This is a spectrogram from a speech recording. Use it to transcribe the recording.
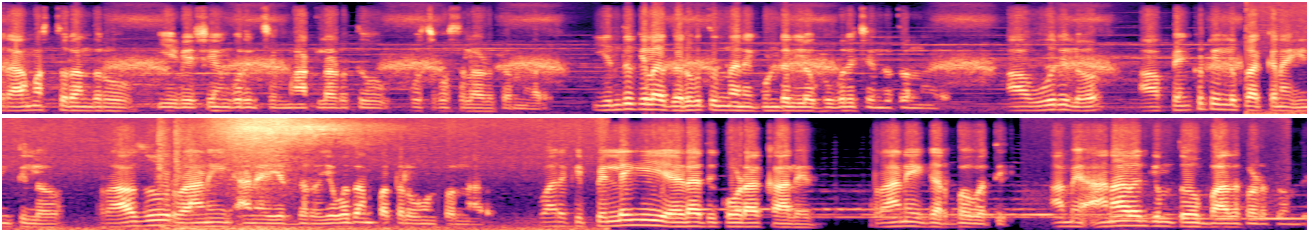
గ్రామస్తులందరూ ఈ విషయం గురించి మాట్లాడుతూ గుసగుసలాడుతున్నారు. ఎందుకు ఇలా జరుగుతుందని గుండెల్లో గుబులు చెందుతున్నారు? ఆ ఊరిలో ఆ పెంకుటిల్లు ప్రక్కన ఇంటిలో రాజు రాణి అనే ఇద్దరు యువ దంపతులు ఉంటున్నారు. వారికి పెళ్ళయి ఏడాది కూడా కాలేదు. రాణి గర్భవతి. ఆమె అనారోగ్యంతో బాధపడుతుంది.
